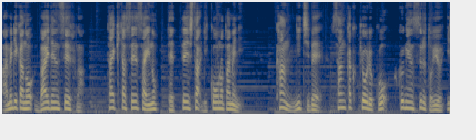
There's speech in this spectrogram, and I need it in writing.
アメリカのバイデン政府が対北制裁の徹底した履行のために、韓日米三角協力を復元するという意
